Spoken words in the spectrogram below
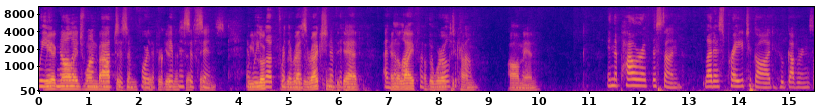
We acknowledge one baptism for the forgiveness of sins, and we look for the resurrection of the dead and the life of the world to come. Amen. In the power of the Son, let us pray to God who governs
